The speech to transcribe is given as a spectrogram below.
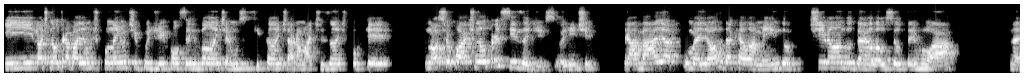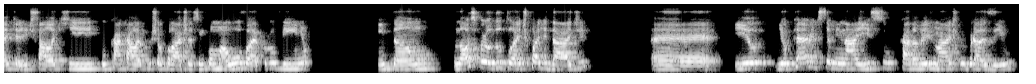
E nós não trabalhamos com nenhum tipo de conservante, emulsificante, aromatizante, porque o nosso chocolate não precisa disso. A gente trabalha o melhor daquela amêndoa, tirando dela o seu terroir, né? Que a gente fala que o cacau é para o chocolate, assim como a uva é para o vinho. Então, o nosso produto é de qualidade é, e, eu, eu quero disseminar isso cada vez mais para o Brasil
